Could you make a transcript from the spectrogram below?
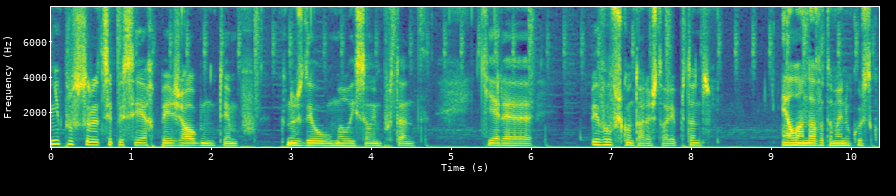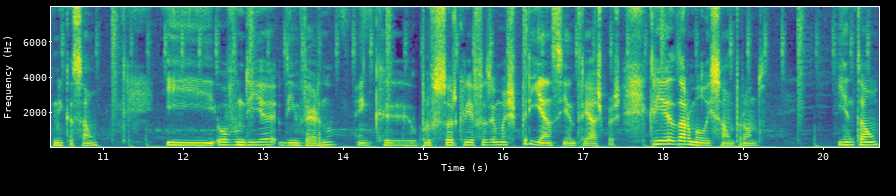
minha professora de CPCRP já há algum tempo que nos deu uma lição importante que era. Eu vou-vos contar a história, portanto, ela andava também no curso de comunicação e houve um dia de inverno em que o professor queria fazer uma experiência, entre aspas, queria dar uma lição, pronto. E então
